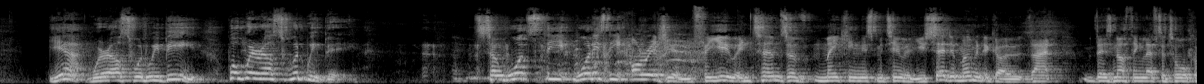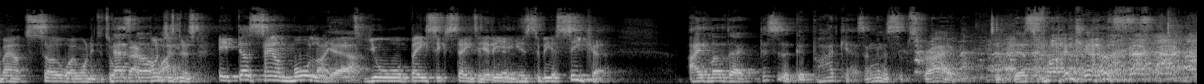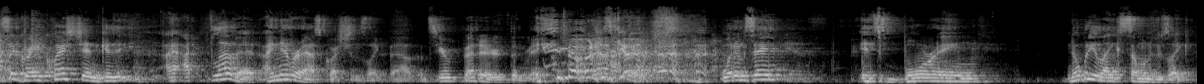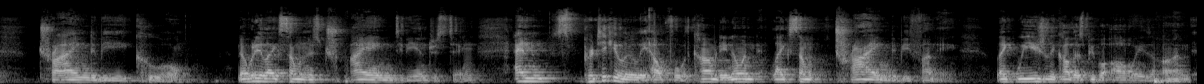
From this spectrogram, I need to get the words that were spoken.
Yeah. Where else would we be? Well, where else would we be? So what's the what is the origin for you in terms of making this material? You said a moment ago that there's nothing left to talk about, so I wanted to talk That's about not why. consciousness. It does sound more like Yeah. it's your basic state of It being is. is to be a seeker. I love that. This is a good podcast. I'm going to subscribe to this podcast. It's a great question because I, I love it. I never ask questions like that. It's, you're better than me. no, I'm just kidding. What I'm saying, it's boring. Nobody likes someone who's like trying to be cool. Nobody likes someone who's trying to be interesting. And particularly helpful with comedy. No one likes someone trying to be funny. Like we usually call those people always on.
